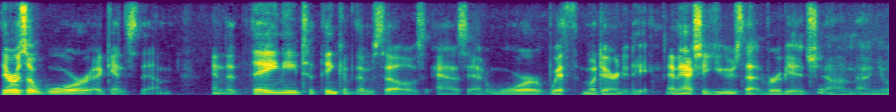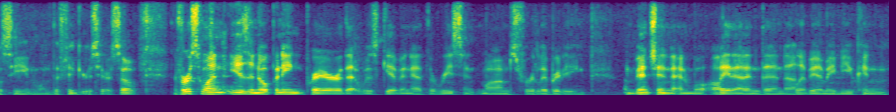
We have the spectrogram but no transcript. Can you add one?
there is a war against them and that they need to think of themselves as at war with modernity. And they actually use that verbiage, um, and you'll see in one of the figures here. So the first one is an opening prayer that was given at the recent Moms for Liberty convention, and we'll play that, and then uh, Olivia, maybe you can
